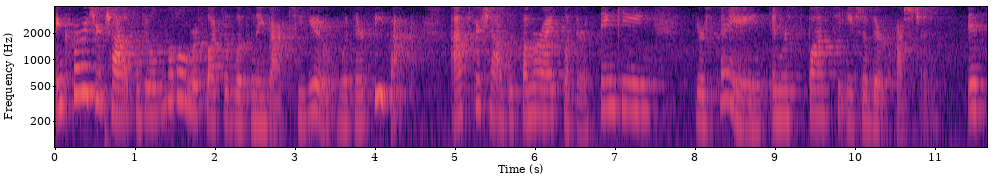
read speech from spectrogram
encourage your child to do a little reflective listening back to you with their feedback. Ask your child to summarize what they're thinking, you're saying in response to each of their questions. It's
